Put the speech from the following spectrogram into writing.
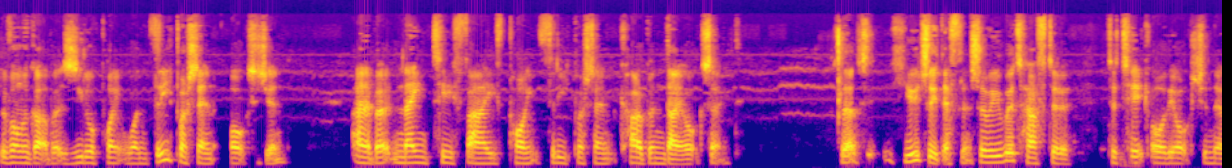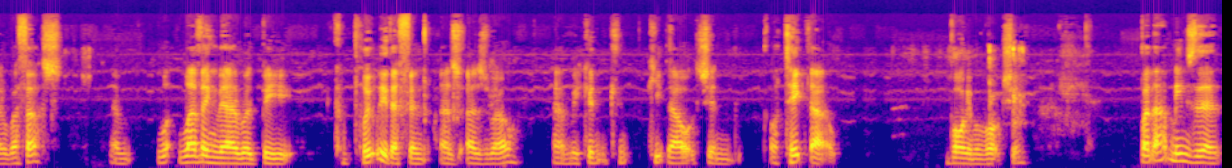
we've only got about 0.13% oxygen and about 95.3% carbon dioxide. So that's hugely different. So we would have to, to take all the oxygen there with us. Um, living there would be completely different as, as well and we couldn't keep that oxygen or take that volume of oxygen. But that means that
